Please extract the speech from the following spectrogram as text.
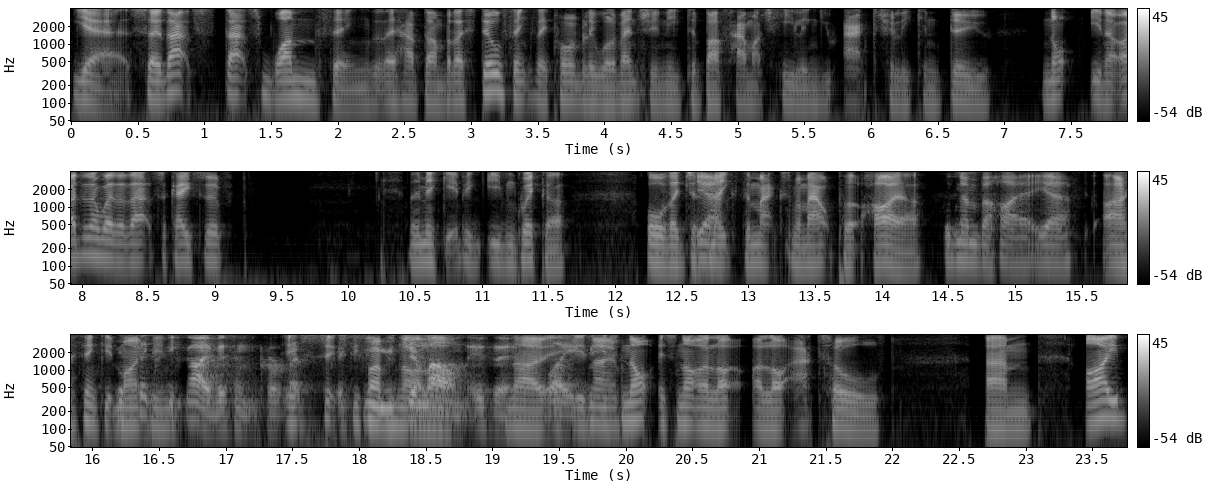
Yeah, so that's that's one thing that they have done, but I still think they probably will eventually need to buff how much healing you actually can do. Not, you know, I don't know whether that's a case of they make it even quicker, or they just Yeah. make the maximum output higher. The number higher. Yeah. I think it might be 65 isn't gr- It's a 65 is huge not a lot. is it? No, like, it, it's, No. it's not. It's not a lot. A lot at all. Um, I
